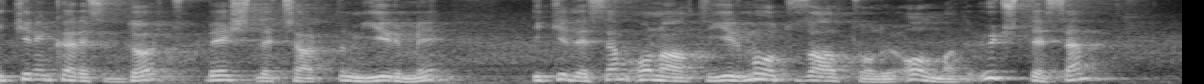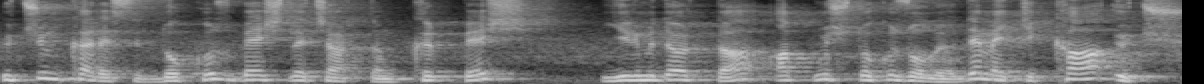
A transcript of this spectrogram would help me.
2'nin karesi 4. 5 ile çarptım 20. 2 desem 16, 20, 36 oluyor. Olmadı. 3 desem 3'ün karesi 9. 5 ile çarptım 45. 24 daha 69 oluyor. Demek ki K3.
